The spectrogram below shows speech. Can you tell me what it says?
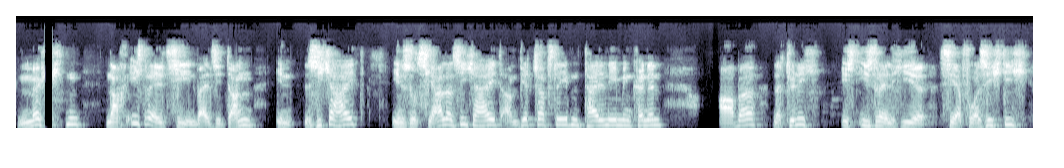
möchten nach Israel ziehen, weil sie dann in Sicherheit, in sozialer Sicherheit am Wirtschaftsleben teilnehmen können. Aber natürlich ist Israel hier sehr vorsichtig,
